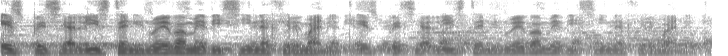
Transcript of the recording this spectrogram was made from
especialista en nueva medicina germánica. Especialista en nueva medicina germánica.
